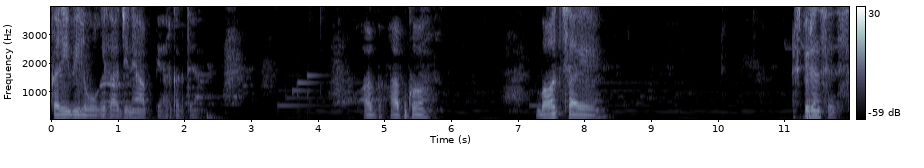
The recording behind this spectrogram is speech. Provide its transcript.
करीबी लोगों के साथ जिन्हें आप प्यार करते हैं। अब आपको बहुत सारे experiences.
